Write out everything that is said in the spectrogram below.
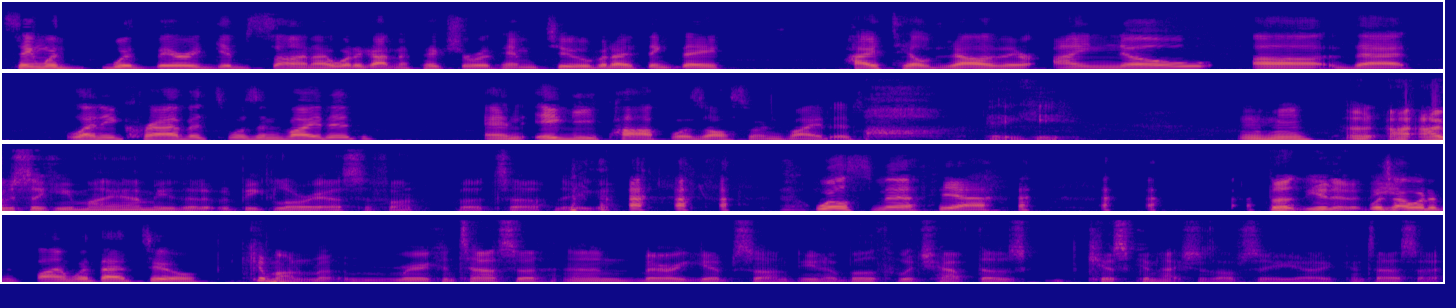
same with with Barry Gibbs' son. I would have gotten a picture with him too, but I think they hightailed it out of there. I know uh, that Lenny Kravitz was invited, and Iggy Pop was also invited. Iggy. hmm Uh, I, I was thinking Miami that it would be Gloria Estefan, but uh, there you go. Will Smith, yeah, but you know, which I would have been fine with that too. come on, Maria Contessa and Barry Gibson, you know, both which have those Kiss connections. Obviously, uh, Contessa.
